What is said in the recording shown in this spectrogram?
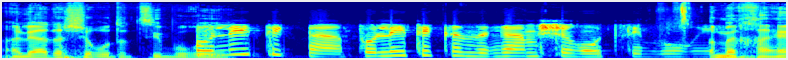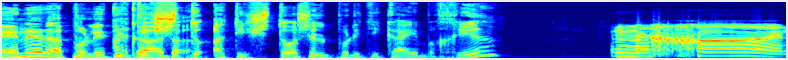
על יד השירות הציבורי. פוליטיקה, פוליטיקה זה גם שירות ציבורי. מכהנת? הפוליטיקה... את אשתו- את אשתו של פוליטיקאי בכיר? נכון.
